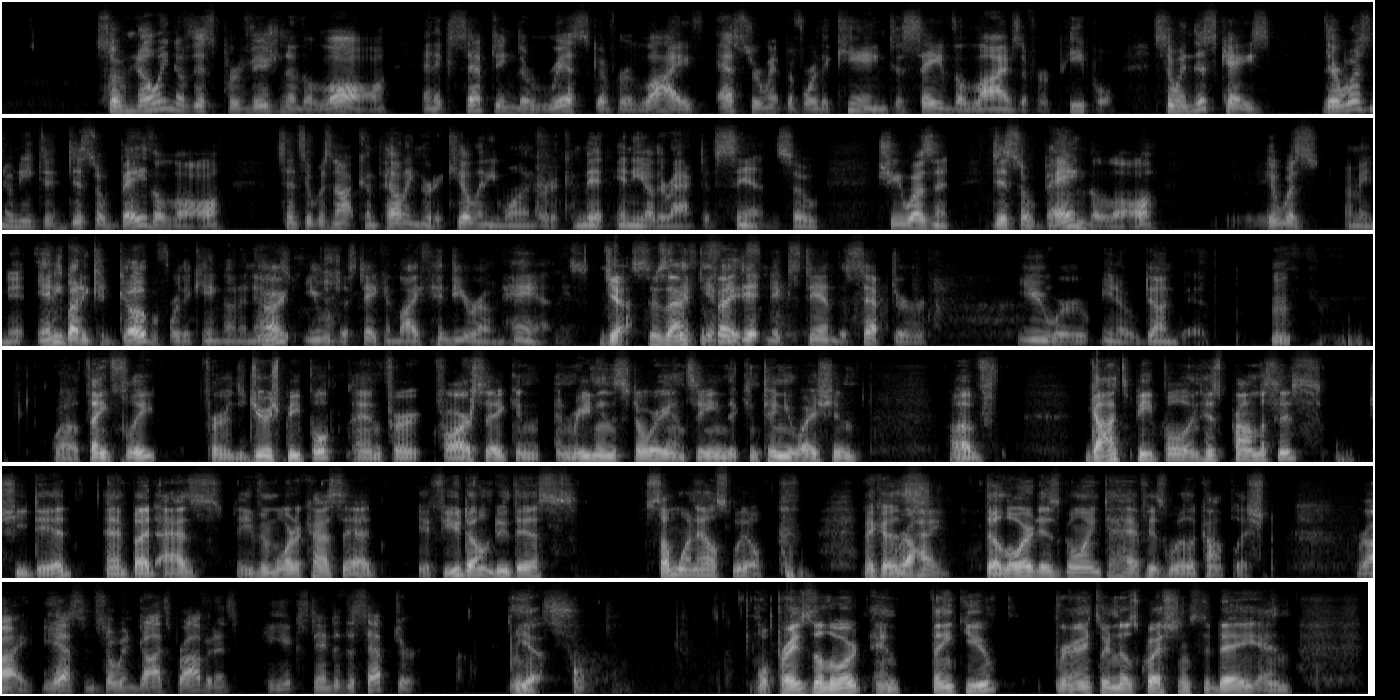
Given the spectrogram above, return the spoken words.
So, knowing of this provision of the law and accepting the risk of her life, Esther went before the king to save the lives of her people. So, in this case, there was no need to disobey the law since it was not compelling her to kill anyone or to commit any other act of sin. So, she wasn't disobeying the law. It was, I mean, it, anybody could go before the king unannounced. Right. You were just taking life into your own hands. Yes. There's If, if you didn't extend the scepter, you were, you know, done with. well, thankfully for the Jewish people and for, for our sake and, and reading the story and seeing the continuation of God's people and his promises, she did. And but as even Mordecai said, if you don't do this, someone else will. because Right. the Lord is going to have his will accomplished. Right. Yes. And so in God's providence, he extended the scepter. Yes. Well, praise the Lord and thank you for answering those questions today. And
